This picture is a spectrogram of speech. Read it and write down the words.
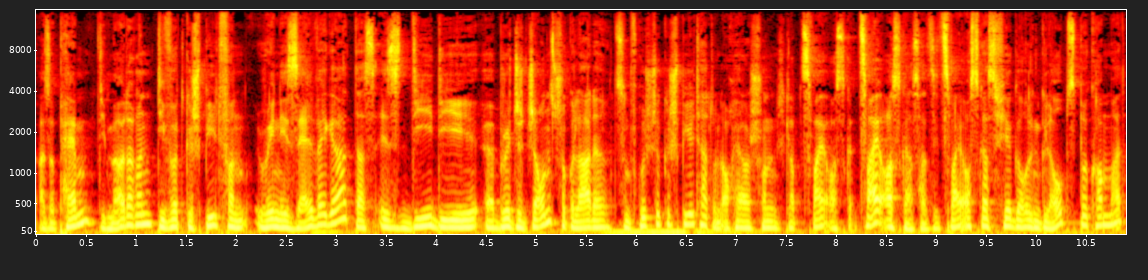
also Pam, die Mörderin, die wird gespielt von Renee Zellweger. Das ist die, die äh, Bridget Jones Schokolade zum Frühstück gespielt hat und auch ja schon, ich glaube, zwei, Oscar, zwei Oscars hat sie, zwei Oscars, vier Golden Globes bekommen hat.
